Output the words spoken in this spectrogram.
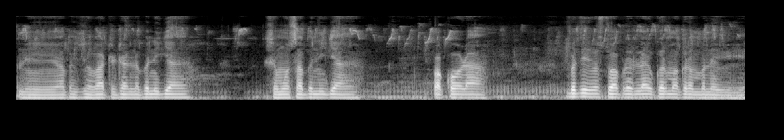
અને આ ભાઈ જો વાટી દાળના બની ગયા સમોસા બની ગયા પકોડા. બધી વસ્તુ આપણે લાઈવ ગરમા ગરમ બનાવી છે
